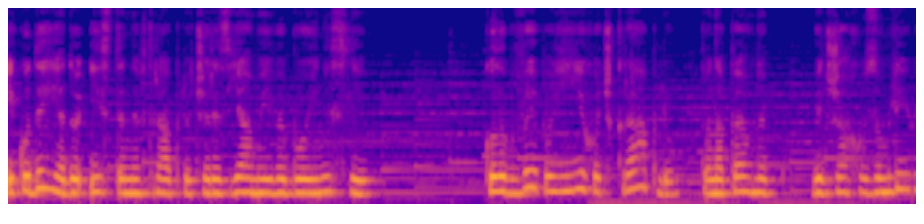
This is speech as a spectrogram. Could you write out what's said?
І куди я до істини втраплю через ями й вибоїни слів? Коли б випив її хоч краплю, то напевно від жаху зумлів.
